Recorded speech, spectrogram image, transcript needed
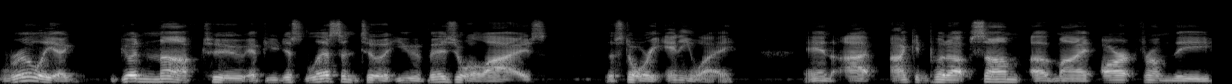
really a good enough to if you just listen to it you visualize the story anyway and I I can put up some of my art from the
